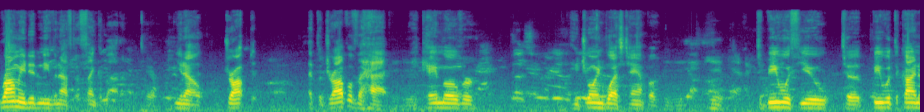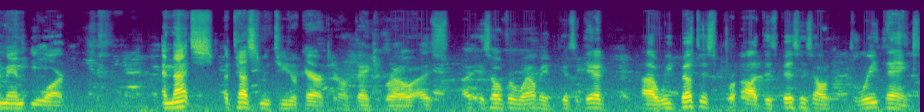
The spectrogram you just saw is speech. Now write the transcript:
Rami didn't even have to think about it. Yeah. You know, dropped it at the drop of a hat. He came over. He joined West Tampa Mhm. to be with you, to be with the kind of man that you are. And that's a testament to your character. Oh, thank you, bro. It's, uh, it's overwhelming because again, uh, we built this uh, this business on three things:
